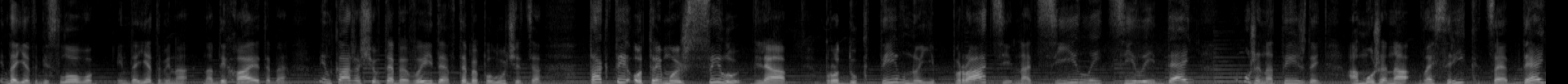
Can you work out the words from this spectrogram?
Він дає тобі слово, Він дає тобі на- надихає тебе. Він каже, що в тебе вийде, в тебе получиться. Так ти отримуєш силу для продуктивної праці на цілий цілий день, може на тиждень, а може на весь рік. Це день,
